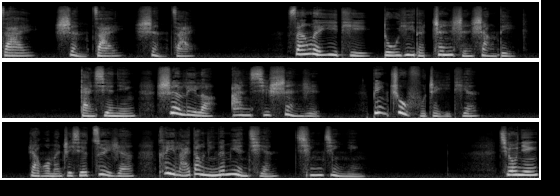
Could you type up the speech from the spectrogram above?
哉，圣哉，圣哉！三位一体、独一的真神上帝，感谢您设立了安息圣日，并祝福这一天，让我们这些罪人可以来到您的面前亲近您。求您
